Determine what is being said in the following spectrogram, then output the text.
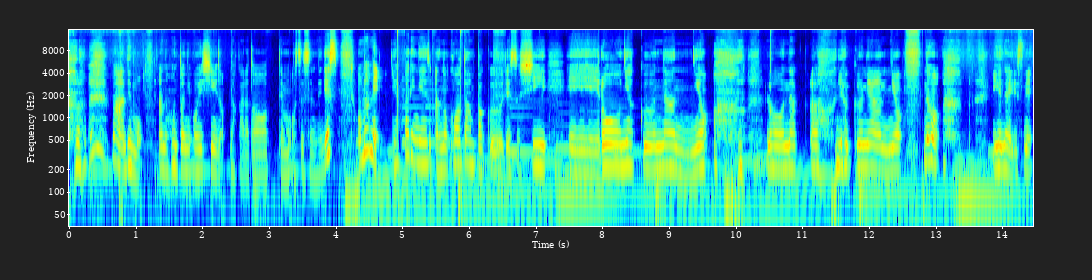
まあでもあの本当に美味しいの。だからとってもおすすめです。お豆やっぱりねあの高タンパクですし、えー、老若男女 老若老若男女の言えないですね。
